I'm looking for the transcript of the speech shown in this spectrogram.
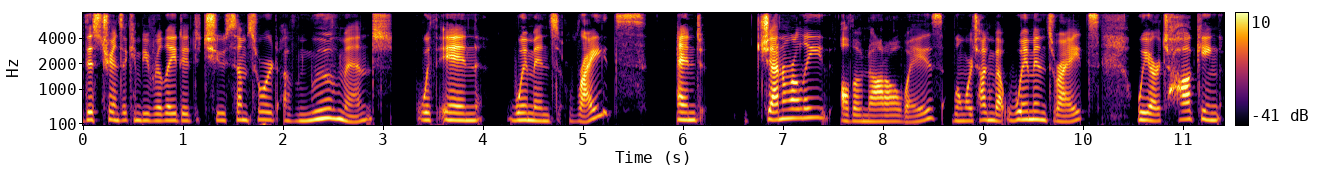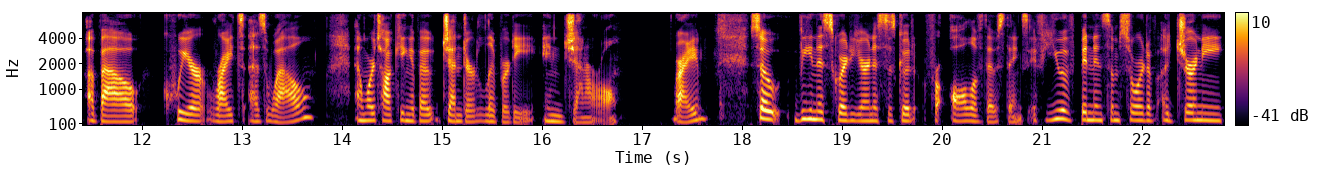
This transit can be related to some sort of movement within women's rights and generally, although not always, when we're talking about women's rights, we are talking about queer rights as well. And we're talking about gender liberty in general right? So Venus squared Uranus is good for all of those things. If you have been in some sort of a journey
